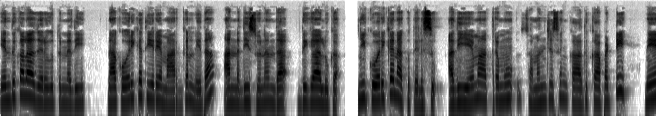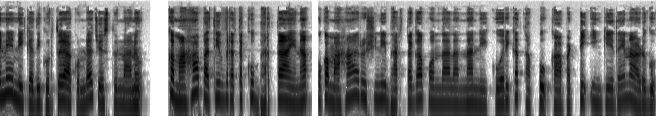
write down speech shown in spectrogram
ఎందుకలా జరుగుతున్నది? నా కోరిక తీరే మార్గం లేదా? అన్నది సునంద దిగాలుగా. నీ కోరిక నాకు తెలుసు. అది ఏమాత్రమూ సమంజసం కాదు కాబట్టి నేనే నీకది గుర్తు రాకుండా చేస్తున్నాను. ఒక మహాపతివ్రతకు భర్త అయిన ఒక మహారుషిని భర్తగా పొందాలన్న నీ కోరిక తప్పు కాబట్టి ఇంకేదైనా అడుగు.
